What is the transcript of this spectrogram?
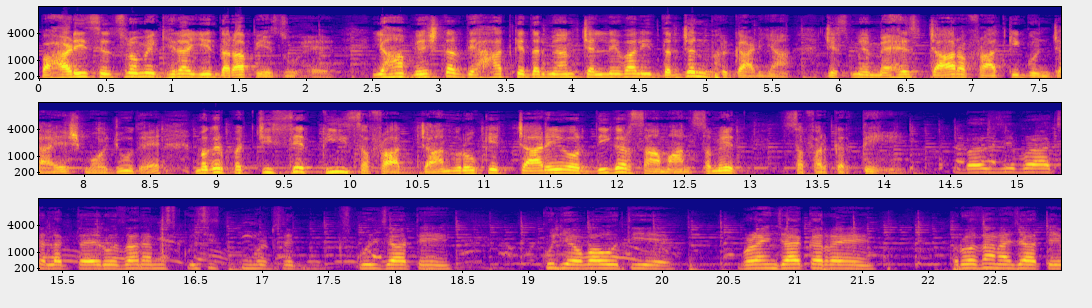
پہاڑی سلسلوں میں گھرا یہ درا پیزو ہے۔ یہاں بیشتر دیہات کے درمیان چلنے والی درجن بھر گاڑیاں، جس میں محض چار افراد کی گنجائش موجود ہے، مگر پچیس سے تیس افراد جانوروں کے چارے اور دیگر سامان سمیت سفر کرتے ہیں۔ بس یہ بڑا اچھا لگتا ہے۔ روزانہ ہم سکول جاتے ہیں کلی ہوا ہوتی ہے، بڑا انجوائے کر رہے ہیں۔ روزانہ جاتے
